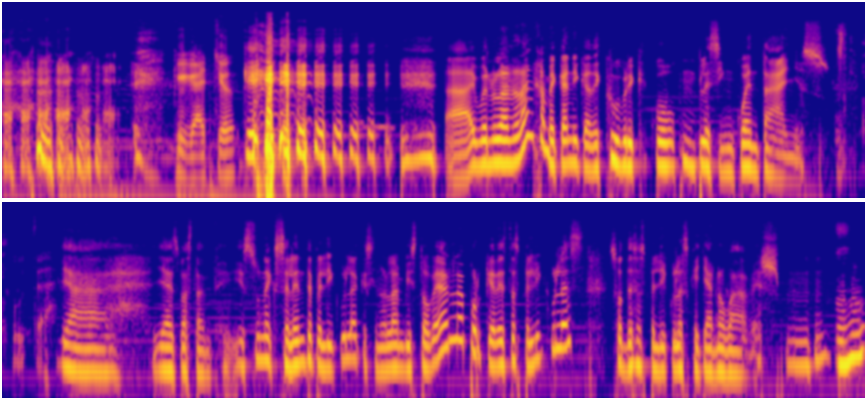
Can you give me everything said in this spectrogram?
Qué gacho. ¿Qué? Ay, bueno, la naranja mecánica de Kubrick cu- cumple 50 años. Puta. Ya, ya es bastante. Y es una excelente película que si no la han visto, véanla, porque de estas películas son de esas películas que ya no va a. Ujú,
